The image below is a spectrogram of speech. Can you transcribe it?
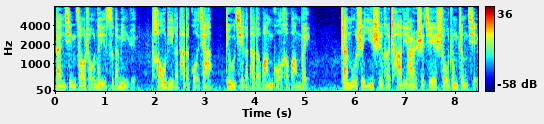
担心遭受类似的命运，逃离了他的国家，丢弃了他的王国和王位。詹姆士一世和查理二世皆寿终正寝，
